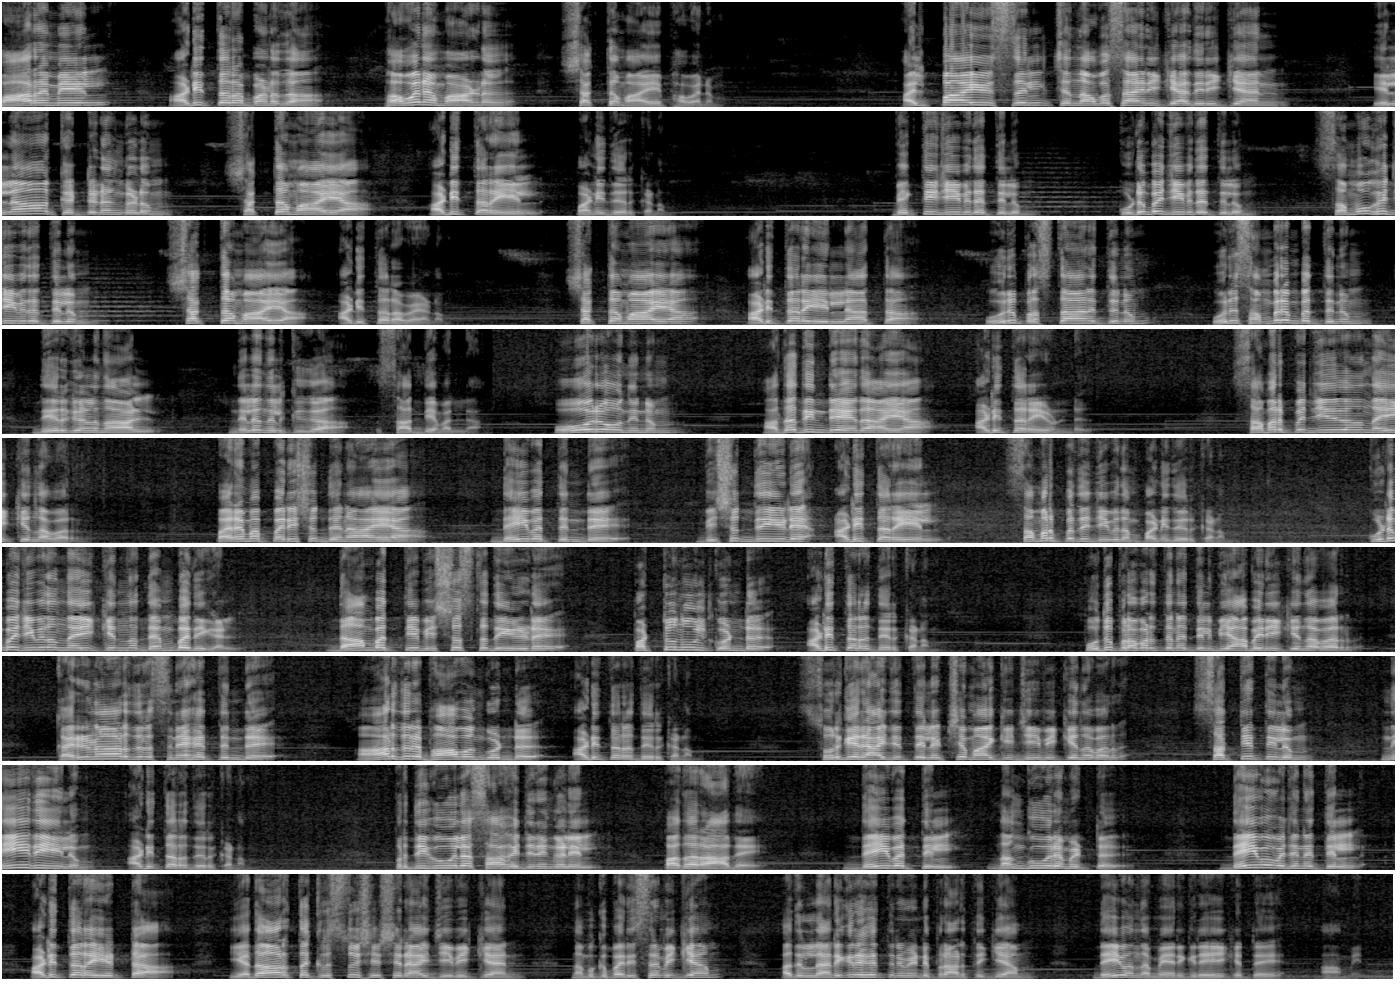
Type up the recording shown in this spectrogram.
പാറമേൽ അടിത്തറ പണിത ഭവനമാണ് ശക്തമായ ഭവനം. അല്പായുസ്സിൽ ചെന്ന് അവസാനിക്കാതിരിക്കാൻ എല്ലാ കെട്ടിടങ്ങളും ശക്തമായ അടിത്തറയിൽ പണി തീർക്കണം. വ്യക്തിജീവിതത്തിലും കുടുംബജീവിതത്തിലും സമൂഹ ജീവിതത്തിലും ശക്തമായ അടിത്തറ വേണം. ശക്തമായ അടിത്തറയില്ലാത്ത ഒരു പ്രസ്ഥാനത്തിനും ഒരു സംരംഭത്തിനും ദീർഘനാൾ നിലനിൽക്കുക സാധ്യമല്ല. ഓരോന്നിനും അതതിന്റേതായ അടിത്തറയുണ്ട്. സമർപ്പ ജീവിതം നയിക്കുന്നവർ പരമപരിശുദ്ധനായ ദൈവത്തിന്റെ വിശുദ്ധിയുടെ അടിത്തറയിൽ സമർപ്പിത ജീവിതം പണി തീർക്കണം കുടുംബജീവിതം നയിക്കുന്ന ദമ്പതികൾ ദാമ്പത്യ വിശ്വസ്തതയുടെ പട്ടുനൂൽ കൊണ്ട് അടിത്തറ തീർക്കണം. പൊതുപ്രവർത്തനത്തിൽ വ്യാപരിക്കുന്നവർ കരുണാർദ്ര സ്നേഹത്തിന്റെ ആർദ്രഭാവം കൊണ്ട് അടിത്തറ തീർക്കണം. സ്വർഗരാജ്യത്തെ ലക്ഷ്യമാക്കി ജീവിക്കുന്നവർ സത്യത്തിലും നീതിയിലും അടിത്തറ തീർക്കണം. പ്രതികൂല സാഹചര്യങ്ങളിൽ പതറാതെ ദൈവത്തിൽ നങ്കൂരമിട്ട് ദൈവവചനത്തിൽ അടിത്തറയിട്ട യഥാർത്ഥ ക്രിസ്തു ശിഷ്യരായി ജീവിക്കാൻ നമുക്ക് പരിശ്രമിക്കാം. അതിനുള്ള അനുഗ്രഹത്തിന് വേണ്ടി പ്രാർത്ഥിക്കാം. ദൈവം നമ്മെ അനുഗ്രഹിക്കട്ടെ. ആമീൻ.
